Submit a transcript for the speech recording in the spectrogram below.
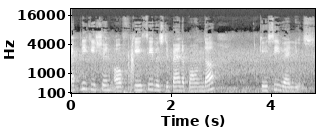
application of kc which depend upon the kc values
